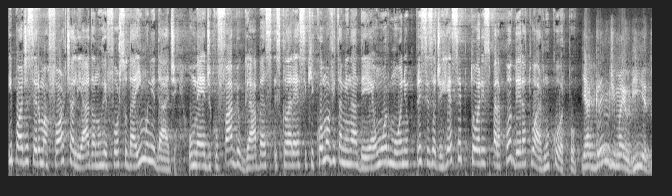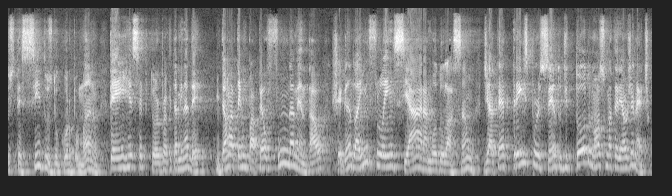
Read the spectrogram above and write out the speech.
e pode ser uma forte aliada no reforço da imunidade. O médico Fábio Gabas esclarece que, como a vitamina D é um hormônio, precisa de receptores para poder atuar no corpo. E a grande maioria dos tecidos do corpo humano tem receptor para vitamina D. Então ela tem um papel fundamental, chegando a influenciar bloquear a modulação de até 3% de todo o nosso material genético.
